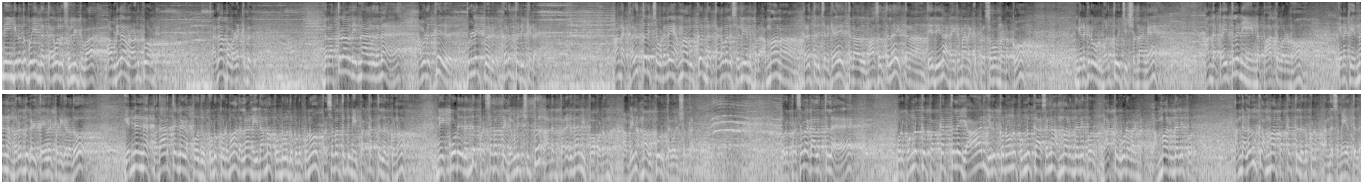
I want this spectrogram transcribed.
நீ இங்கிருந்து போய் இந்த தகவலை சொல்லிட்டு வா அப்படின்னு அவர் அனுப்புவாங்க. அதான் அப்போ வழக்கினது இந்த ரத்ராவதி என்ன ஆகுறதுன்னா அவளுக்கு பிள்ளைப்பேர் கருத்தரிக்கிறாள். அந்த கருத்தரிச்ச உடனே அம்மாவுக்கு அந்த தகவலை சொல்லி அனுப்புகிறேன் அம்மா நான் கருத்தரிச்சிருக்கேன். இத்தனாவது மாசத்துல இத்தனை தேதியில் அநேகமாக எனக்கு பிரசவம் நடக்கும். இங்கே இருக்கிற ஒரு மருத்துவச்சி சொன்னாங்க அந்த டயத்தில் நீ என்னை பார்க்க வரணும். எனக்கு என்னென்ன மருந்துகள் தேவைப்படுகிறதோ என்னென்ன பதார்த்தங்கள் அப்போது கொடுக்கணுமோ அதெல்லாம் நீ கொண்டு வந்து கொடுக்கணும். பிரசவத்துக்கு நீ பக்கத்தில் இருக்கணும். நீ கூட இருந்து பிரசவத்தை கவனிச்சுட்டு அதன் பிறகு தான் நீ போகணும் அப்படின்னு அம்மாவுக்கு ஒரு தகவல் சொல்கிறேன் ஒரு பிரசவ காலத்தில் ஒரு பொண்ணுக்கு பக்கத்தில் யார் இருக்கணும்னு பொண்ணுக்கு ஆசைன்னா அம்மா இருந்தாலே போகிறோம் டாக்டர் கூட வேண்டாம். அம்மா இருந்தாலே போகிறோம் அந்த அளவுக்கு அம்மா பக்கத்தில் இருக்கணும் அந்த சமயத்தில்.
